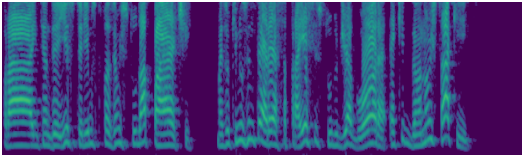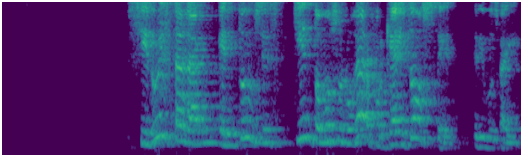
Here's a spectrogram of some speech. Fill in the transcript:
Para entender isso, teríamos que fazer um estudo à parte. Mas o que nos interessa para esse estudo de agora é que Dan não está aqui. Si no está Dan, entonces, ¿quién tomó su lugar? Porque hay 12 tribus ahí.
